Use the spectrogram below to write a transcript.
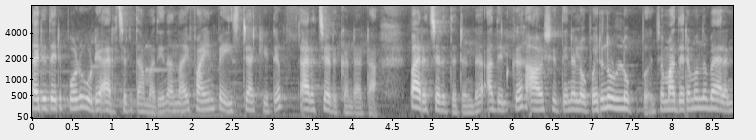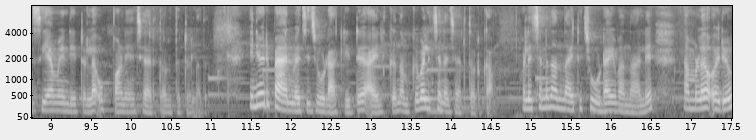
തരിതരിപ്പോട് കൂടി അരച്ചെടുത്താൽ മതി. നന്നായി ഫൈൻ പേസ്റ്റ് ആക്കിയിട്ട് അരച്ചെടുക്കണ്ട കേട്ടോ. ഇപ്പോൾ അരച്ചെടുത്തിട്ടുണ്ട്. അതിൽക്ക് ആവശ്യത്തിനുള്ള ഉപ്പ് ഒരു നുള്ളുപ്പ് മധുരം ഒന്ന് ബാലൻസ് ചെയ്യാൻ വേണ്ടിയിട്ടുള്ള ഉപ്പാണ് ഞാൻ ചേർത്ത് കൊടുത്തിട്ടുള്ളത്. ഇനി ഒരു പാൻ വെച്ച് ചൂടാക്കിയിട്ട് അതിൽക്ക് നമുക്ക് വെളിച്ചെണ്ണ ചേർത്ത് കൊടുക്കാം. വെളിച്ചെണ്ണ നന്നായിട്ട് ചൂടായി വന്നാൽ നമ്മൾ ഒരു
